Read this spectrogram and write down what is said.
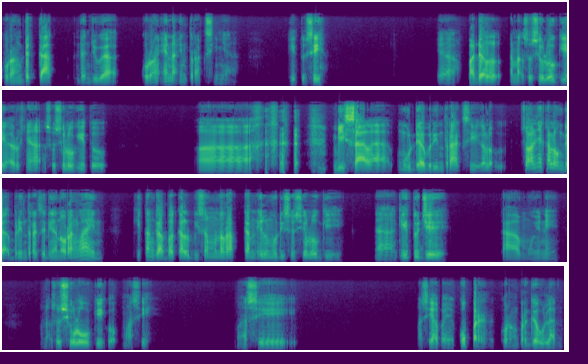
kurang dekat dan juga kurang enak interaksinya. Gitu sih. Ya padahal anak sosiologi ya, harusnya sosiologi itu eh bisa lah mudah berinteraksi. Kalau soalnya kalau nggak berinteraksi dengan orang lain kita nggak bakal bisa menerapkan ilmu di sosiologi. Nah gitu J. Kamu ini anak sosiologi kok masih masih masih apa ya? Kuper kurang pergaulan.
